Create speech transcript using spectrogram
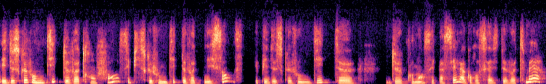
et de ce que vous me dites de votre enfance, et puis ce que vous me dites de votre naissance, et puis de ce que vous me dites euh, de comment s'est passée la grossesse de votre mère.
